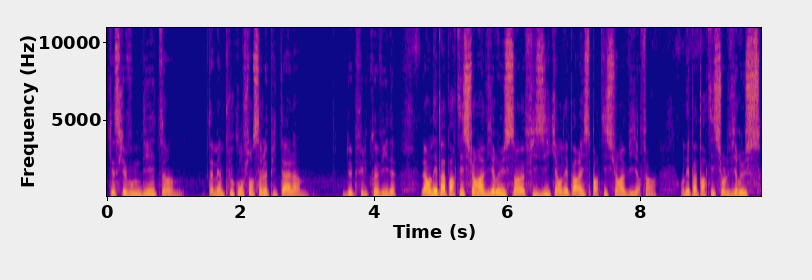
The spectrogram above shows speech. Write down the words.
qu'est-ce que vous me dites? Tu n'as même plus confiance à l'hôpital? Depuis le Covid? Là, on n'est pas parti sur un virus hein, physique, on n'est pas parti sur un virus. Enfin, on n'est pas parti sur le virus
